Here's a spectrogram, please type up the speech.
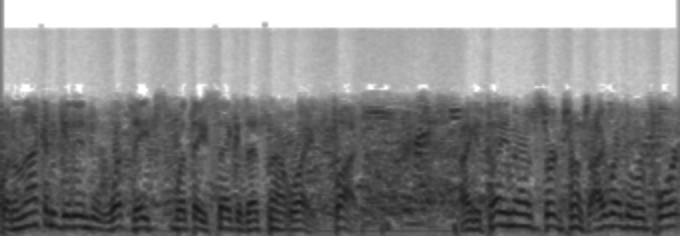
But I'm not going to get into what they what they say because that's not right. But I can tell you, know, in certain terms, I read the report.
